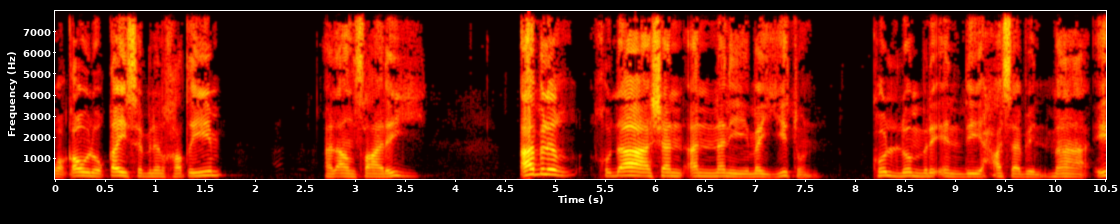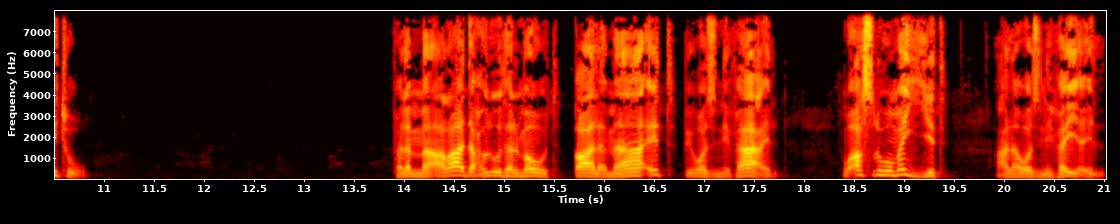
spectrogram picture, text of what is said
وقول قيس بن الخطيم الأنصاري أبلغ خداشا أنني ميت كل امرئ ذي حسب مائت. فلما أراد حدوث الموت قال مائت بوزن فاعل وأصله ميت على وزن فيعل.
